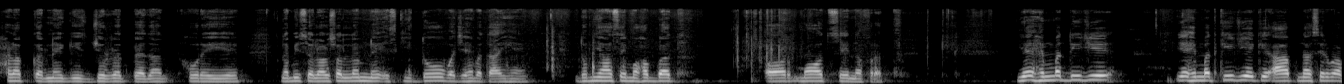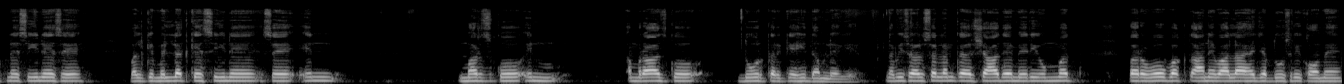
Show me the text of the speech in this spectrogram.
हड़प करने की ज़रूरत पैदा हो रही है। नबी सल्लल्लाहु अलैहि वसल्लम ने इसकी दो वजह बताई हैं, दुनिया से मोहब्बत और मौत से नफ़रत। यह हिम्मत दीजिए, यह हिम्मत कीजिए कि आप न सिर्फ़ अपने सीने से, बल्कि मिल्लत के सीने से इन मर्ज़ को, इन अमराज को दूर करके ही दम लेंगे। नबी सल्लल्लाहु अलैहि वसल्लम का इरशाद है, मेरी उम्मत पर वो वक्त आने वाला है जब दूसरी कौमें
